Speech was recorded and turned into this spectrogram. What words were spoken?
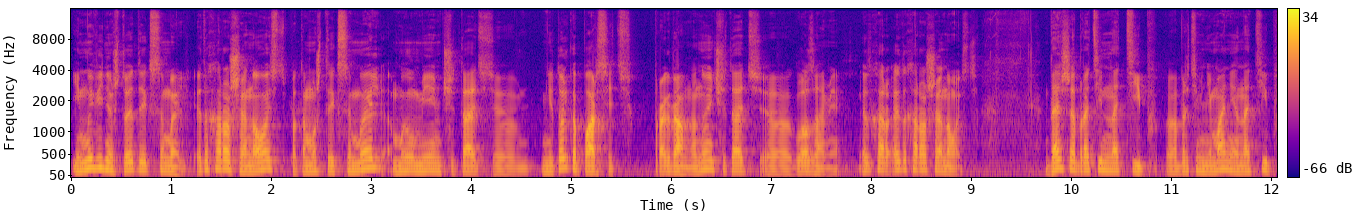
И мы видим, что это XML. Это хорошая новость, потому что XML мы умеем читать, э, не только парсить программно, но и читать э, глазами. Это, это хорошая новость. Дальше обратим на тип, обратим внимание на тип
